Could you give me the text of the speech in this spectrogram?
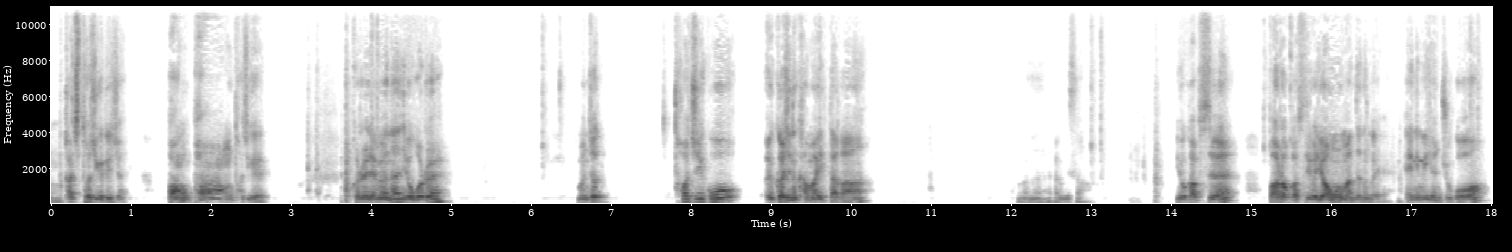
음, 같이 터지게 되죠. 뻥뻥 터지게. 그러려면은 요거를 먼저 터지고 여기까지는 가만히 있다가 여기서 이 값을 값을 이거 0으로 만드는 거예요. 애니메이션 주고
